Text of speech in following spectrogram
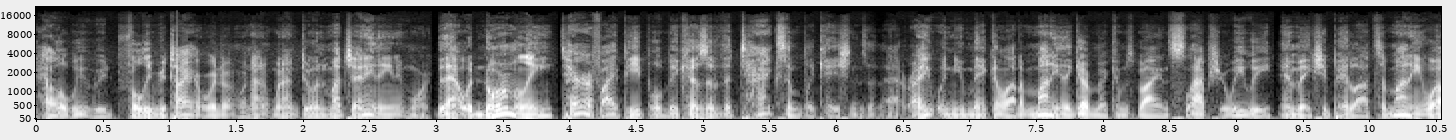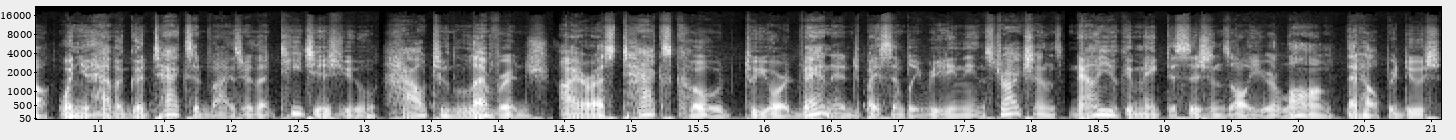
hell, we would fully retire. We're, we're not, we're not doing much anything anymore. That would normally terrify people because of the tax implications of that, right? When you make a lot of money, the government comes by and slaps your wee wee and makes you pay lots of money. Well, when you have a good tax advisor that teaches you how to leverage IRS tax code to your advantage by simply reading the instructions, now you can make decisions all year long that help reduce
